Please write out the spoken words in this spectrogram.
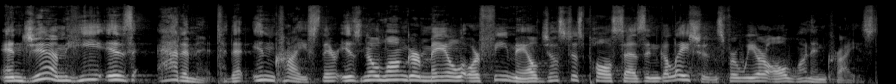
And Jim, he is adamant that in Christ there is no longer male or female, just as Paul says in Galatians, for we are all one in Christ.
